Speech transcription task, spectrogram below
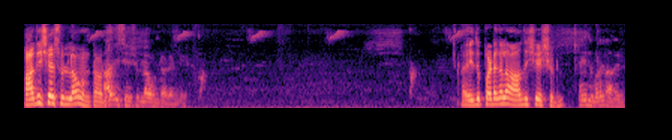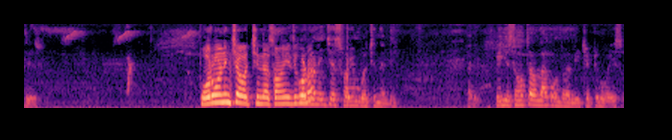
ఆదిశేషుల్లా ఉంటాడు. ఆదిశేషుల్లా ఉంటాడండి. ఐదు పడగల ఆదిశేషుడు. ఐదు పడగలు చేసి పూర్వం నుంచే వచ్చిందా స్వామి ఇది కూడా? నుంచే స్వయం వచ్చిందండి. వెయ్యి సంవత్సరాల దాకా ఉంటుందండి ఈ చెట్టుకు వయసు.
